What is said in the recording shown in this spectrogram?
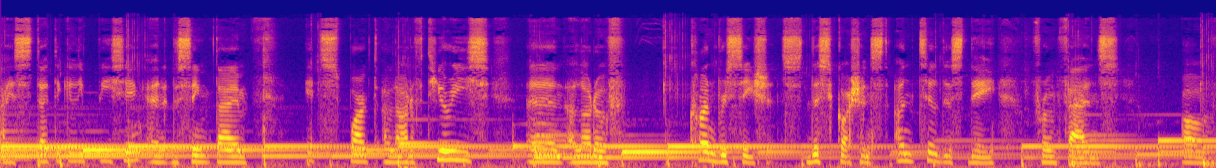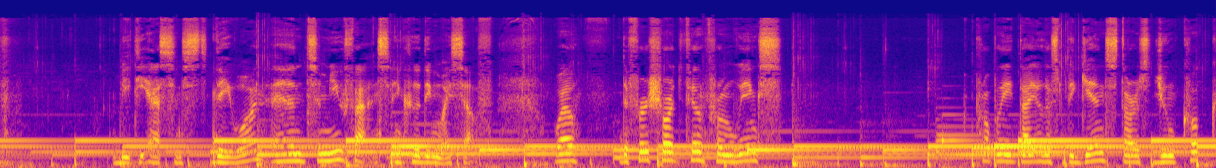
aesthetically pleasing, and at the same time, it sparked a lot of theories and a lot of conversations, discussions until this day from fans of BTS since day one and some new fans, including myself. Well, the first short film from Wings, properly titled as Begin, stars Jungkook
